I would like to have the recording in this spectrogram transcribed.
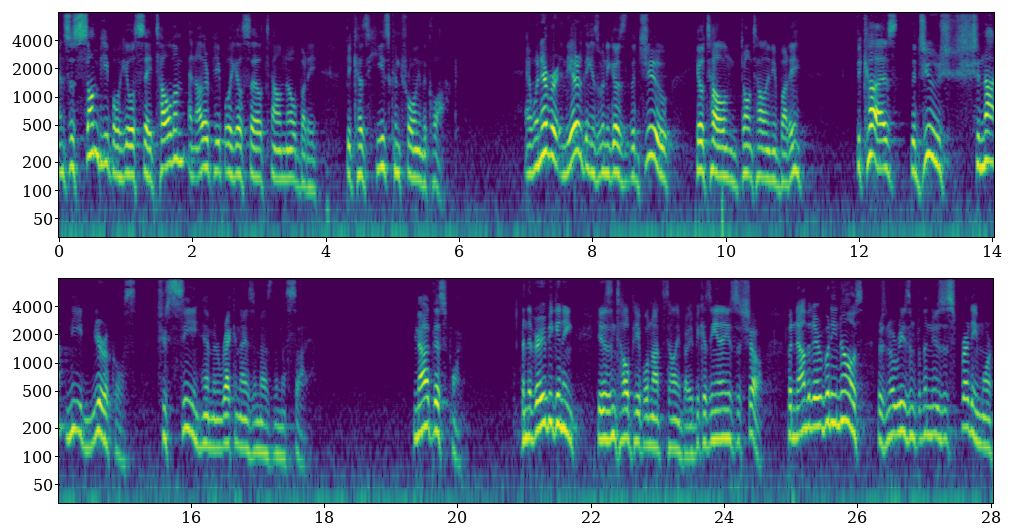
And so some people he'll say, tell them, and other people he'll say, tell nobody, because he's controlling the clock. And whenever, and the other thing is when he goes to the Jew, he'll tell them, don't tell anybody, because the Jews should not need miracles to see him and recognize him as the Messiah. Not at this point. In the very beginning, he doesn't tell people not to tell anybody because he needs to show. But now that everybody knows, there's no reason for the news to spread anymore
